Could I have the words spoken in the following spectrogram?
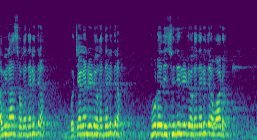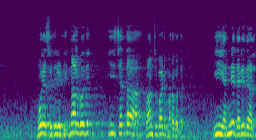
అవినాష్ ఒక దరిద్రం జగన్ రెడ్డి ఒక దరిద్రం మూడోది సుధీర్ రెడ్డి ఒక దరిద్రం వాడు. మూలే సుధీర్ రెడ్డి. నాలుగోది ఈ చెత్త రాంచుబాడి మరొక దరిద్రం. ఈ అన్ని దరిద్రాలు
